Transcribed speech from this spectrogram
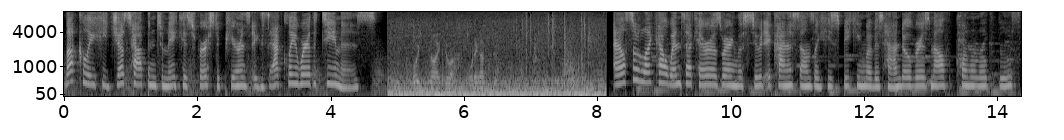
Luckily, he just happened to make his first appearance exactly where the team is. I also like how when Takeru is wearing the suit, it kind of sounds like he's speaking with his hand over his mouth, kind of like this.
